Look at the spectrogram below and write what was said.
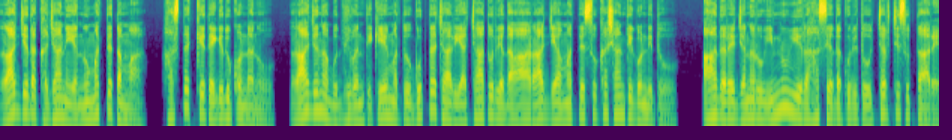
ರಾಜ್ಯದ ಖಜಾನೆಯನ್ನು ಮತ್ತೆ ತಮ್ಮ ಹಸ್ತಕ್ಕೆ ತೆಗೆದುಕೊಂಡನು. ರಾಜನ ಬುದ್ಧಿವಂತಿಕೆ ಮತ್ತು ಗುಪ್ತಚಾರಿಯ ಚಾತುರ್ಯದ ಆ ರಾಜ್ಯ ಮತ್ತೆ ಸುಖಶಾಂತಿಗೊಂಡಿತು. ಆದರೆ ಜನರು ಇನ್ನೂ ಈ ರಹಸ್ಯದ ಕುರಿತು ಚರ್ಚಿಸುತ್ತಾರೆ.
